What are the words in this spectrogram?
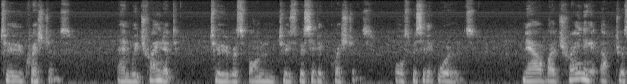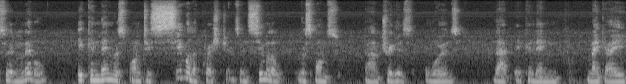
to questions and we train it to respond to specific questions or specific words. Now, by training it up to a certain level, it can then respond to similar questions and similar response um, triggers, words that it can then make a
